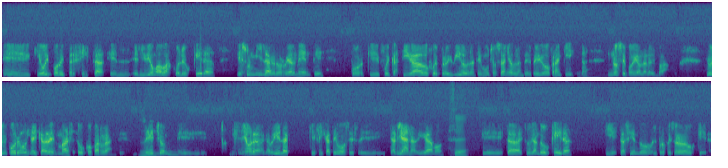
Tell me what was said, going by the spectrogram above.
eh, que hoy por hoy persista el, el idioma vasco, el euskera, es un milagro realmente porque fue castigado, fue prohibido durante muchos años, durante el periodo franquista, no se podía hablar el vasco. Y hoy por hoy hay cada vez más euskoparlantes. De hecho, mi, mi señora Gabriela, que fíjate vos, es eh, italiana, digamos, Sí. eh, está estudiando euskera y está haciendo el profesorado de euskera.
